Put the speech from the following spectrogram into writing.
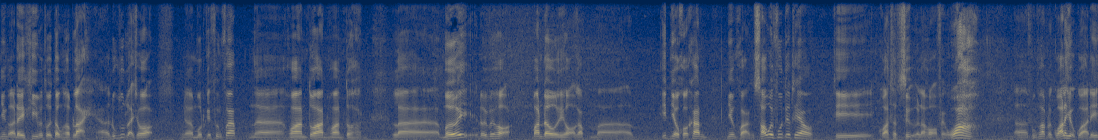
Nhưng ở đây khi mà tôi tổng hợp lại đúc rút lại cho họ một cái phương pháp hoàn toàn hoàn toàn là mới đối với họ. Ban đầu thì họ gặp uh, ít nhiều khó khăn nhưng khoảng 60 phút tiếp theo thì quả thật sự là họ phải wow uh, phương pháp này quá là hiệu quả đi.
